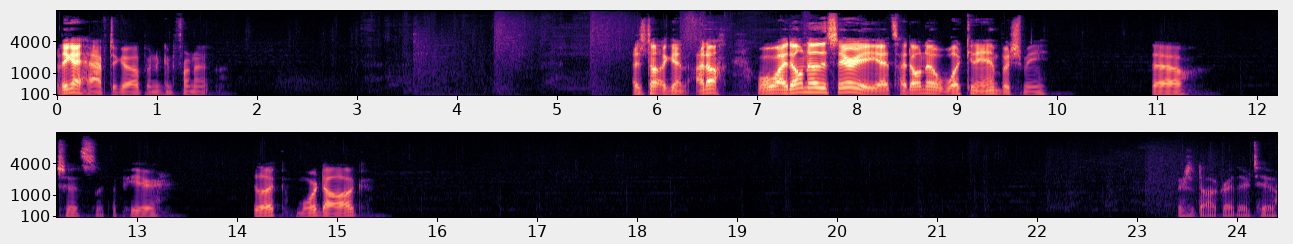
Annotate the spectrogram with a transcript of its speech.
I think I have to go up and confront it. I just don't, again, I don't, well, I don't know this area yet, so I don't know what can ambush me. So, so let's look up here. Look, more dog. There's a dog right there too.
